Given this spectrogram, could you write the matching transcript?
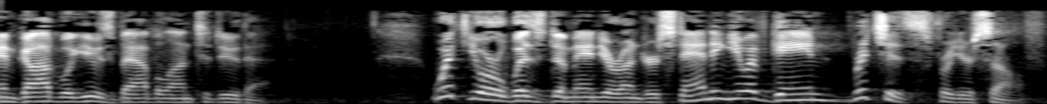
And God will use Babylon to do that. With your wisdom and your understanding, you have gained riches for yourself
